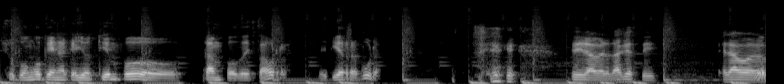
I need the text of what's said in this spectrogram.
Supongo que en aquellos tiempos campos de zahorra, de tierra pura. sí, la verdad que sí. Era,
